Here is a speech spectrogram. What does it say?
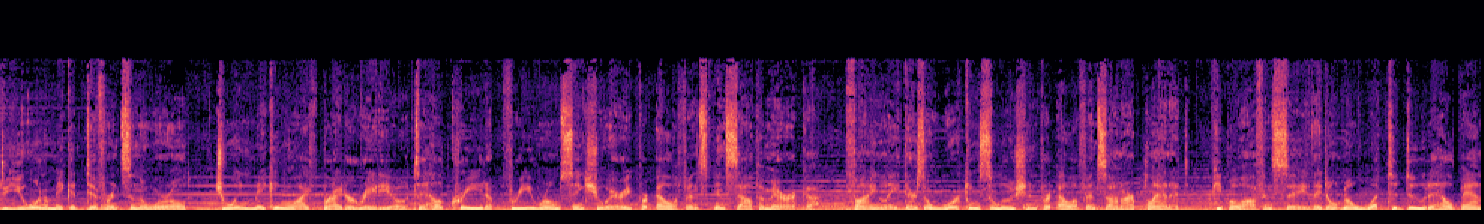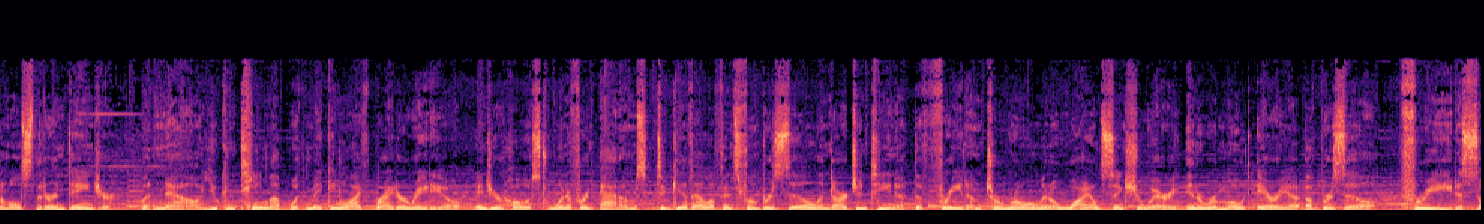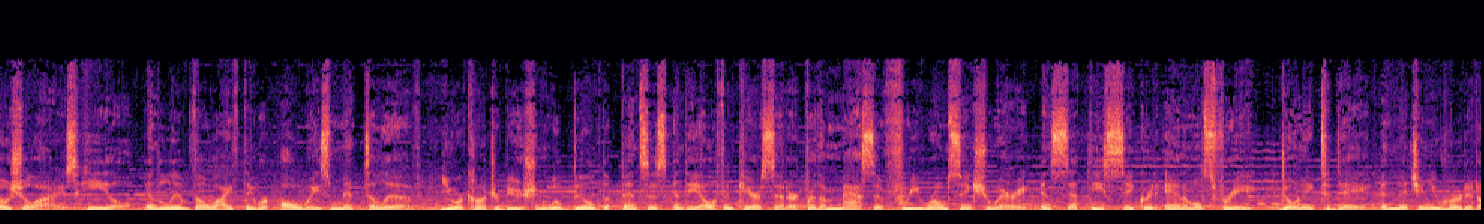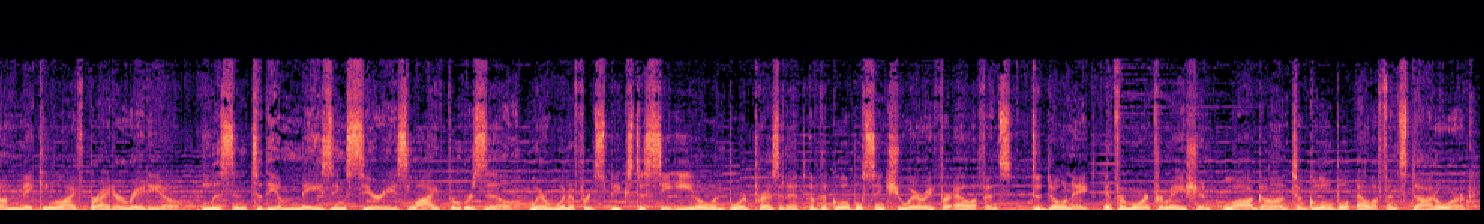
Do you want to make a difference in the world? Join Making Life Brighter Radio to help create a free roam sanctuary for elephants in South America. Finally, there's a working solution for elephants on our planet. People often say they don't know what to do to help animals that are in danger. But now you can team up with Making Life Brighter Radio and your host, Winifred Adams, to give elephants from Brazil and Argentina the freedom to roam in a wild sanctuary in a remote area of Brazil. Free to socialize, heal, and live the life they were always meant to live. Your contribution will build the fences and the Elephant Care Center for the massive free roam sanctuary and set these sacred animals free. Donate today and mention you heard it on Making Life Brighter Radio. Listen to the amazing series live from Brazil, where Winifred speaks to CEO and board president of the Global Sanctuary for Elephants. To donate and for more information, log on to globalelephants.org.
